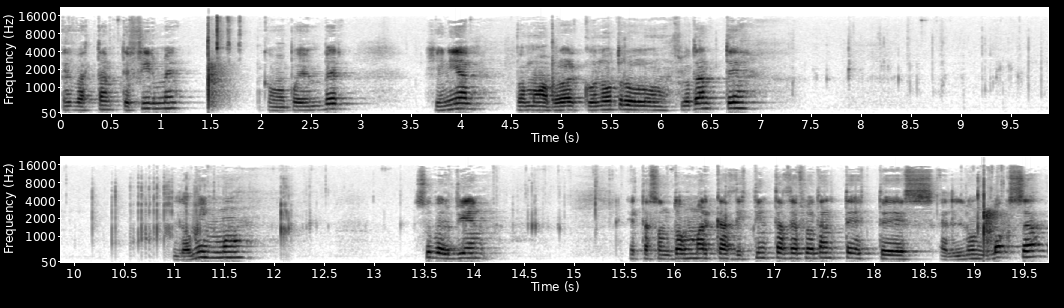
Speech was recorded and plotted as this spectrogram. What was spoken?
es bastante firme como pueden ver. Genial. Vamos a probar con otro flotante lo mismo. Súper bien. Estas son dos marcas distintas de flotantes. Este es el Lund Loxa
